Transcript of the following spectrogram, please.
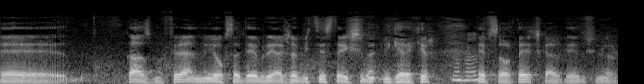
e, gaz mı, fren mi yoksa debriyajla vites değiştirmek mi gerekir? Hepsi ortaya çıkar diye düşünüyorum.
